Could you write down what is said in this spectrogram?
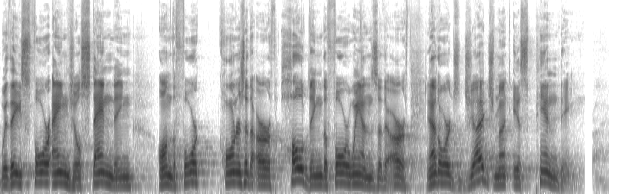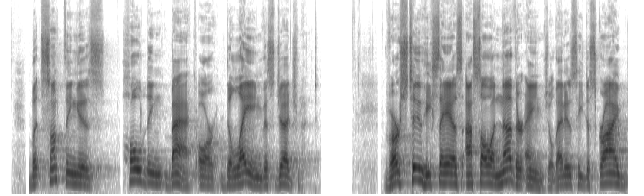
with these four angels standing on the four corners of the earth, holding the four winds of the earth. In other words, judgment is pending. But something is holding back or delaying this judgment. Verse 2, he says, I saw another angel. That is, he described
